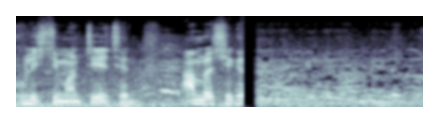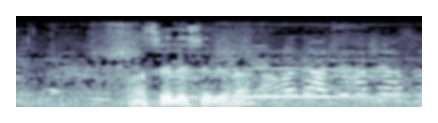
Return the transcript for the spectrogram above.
পুলিশ রিমান্ড চেয়েছেন। আমরা সেখানে আশেপাশে আছে।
